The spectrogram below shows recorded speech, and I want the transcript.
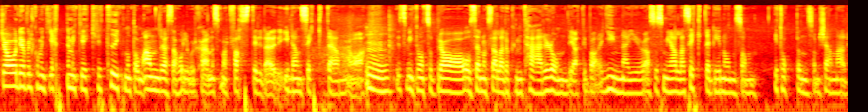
Ja, och det har väl kommit jättemycket kritik mot de andra så Hollywoodstjärnor som varit fast i, det där, i den sekten och Mm. som inte mått så bra. Och sen också alla dokumentärer om det, att det bara gynnar ju, alltså som i alla sekter, det är någon som i toppen som tjänar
